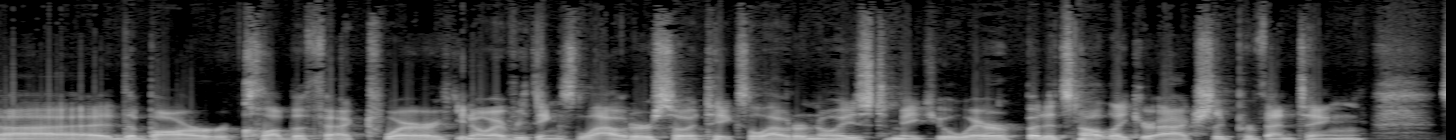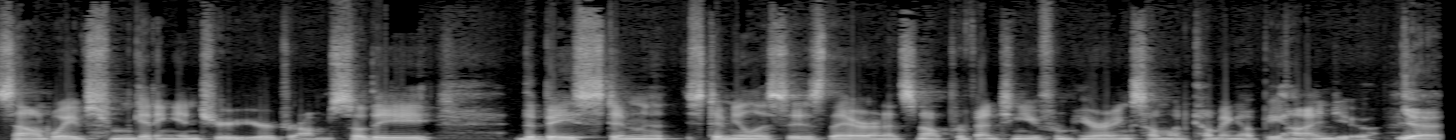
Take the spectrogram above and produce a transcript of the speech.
uh, the bar or club effect where, you know, everything's louder. So it takes a louder noise to make you aware, but it's not like you're actually preventing sound waves from getting into your eardrums. So the, the base stim- stimulus is there and it's not preventing you from hearing someone coming up behind you. Yeah.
